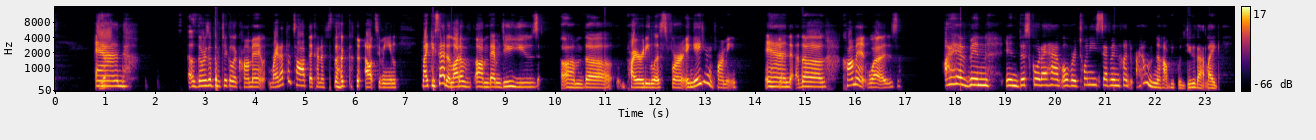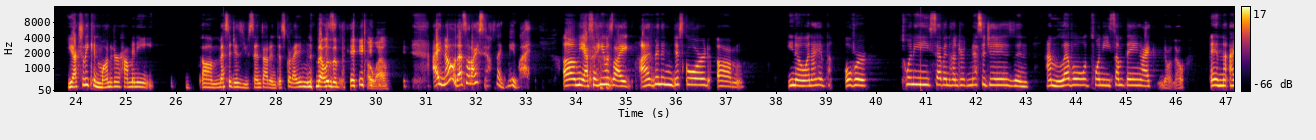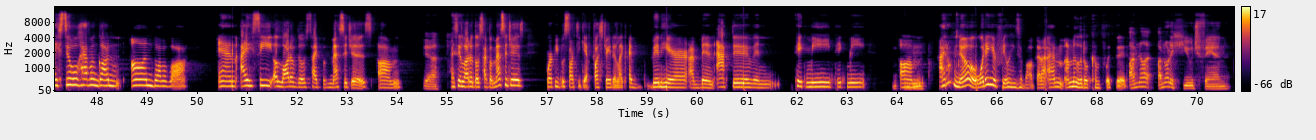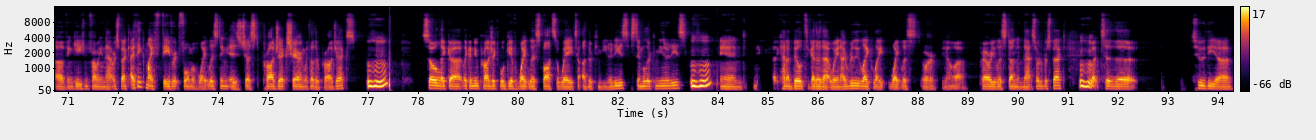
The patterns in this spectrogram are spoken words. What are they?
And there was a particular comment right at the top that kind of stuck out to me. Like you said, a lot of um, them do use um the priority list for engagement farming. And yep. the comment was I have been in Discord, I have over 2,700. I don't know how people do that. Like, you actually can monitor how many um, messages you sent out in Discord. I didn't even know that was a thing. Oh, wow. I know. That's what I said. I was like, wait, what? Um, yeah. So he was like, I've been in Discord, um, you know, and I have over 2,700 messages and I'm level 20 something. I don't know and I still haven't gotten on, blah, blah, blah. And I see a lot of those type of messages. Um, yeah. I see a lot of those type of messages where people start to get frustrated. Like, I've been here, I've been active, and pick me, pick me. Um, mm-hmm. I don't know. What are your feelings about that? I, am I'm a little conflicted. I'm not I'm not a huge fan of engagement farming in that respect. I think my favorite form of whitelisting is just project sharing with other projects. Mm-hmm. So like a uh, like a new project will give whitelist spots away to other communities, similar communities, mm-hmm. and kind of build together that way. And I really like light whitelist or you know uh, priority list done in that sort of respect. Mm-hmm. But to the to the uh,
